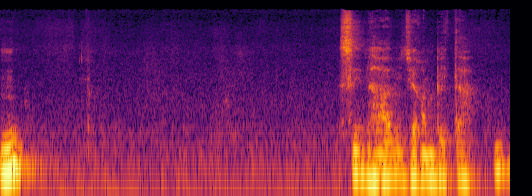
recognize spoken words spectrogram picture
Hm? Sinha Vijrambita. Hm?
